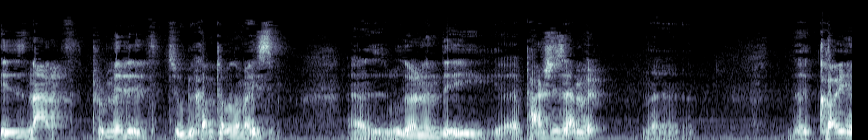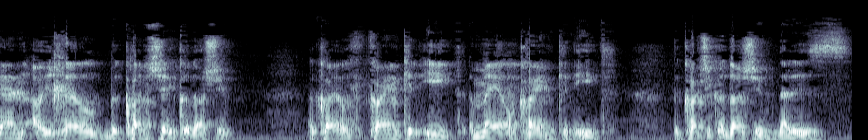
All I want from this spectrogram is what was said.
is not permitted to become Tamil Mason. As we learn in the uh, Parshas Emir, uh, the Kohen Oichel Bekodshe Kodoshim. A Kohen can eat, a male Kohen can eat the Kodshe Kodoshim, that is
